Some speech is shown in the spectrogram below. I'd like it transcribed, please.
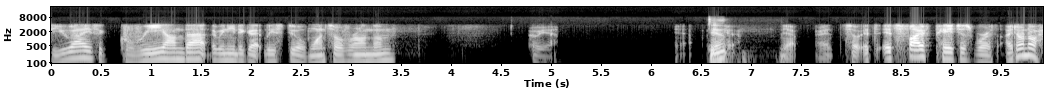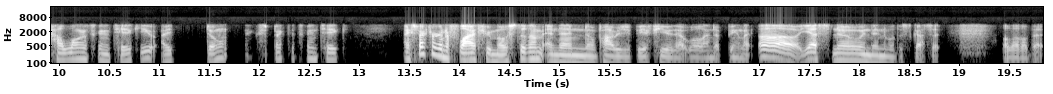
Do you guys agree on that? That we need to at least do a once over on them? Oh yeah. Yeah. Okay. Yep. Right. So it's it's five pages worth. I don't know how long it's going to take you. I don't expect it's going to take. I expect we're going to fly through most of them, and then there'll probably just be a few that will end up being like, oh yes, no, and then we'll discuss it a little bit.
